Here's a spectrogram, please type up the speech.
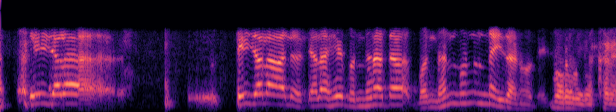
ते ज्याला ते ज्याला आलं त्याला हे बंधन आता बंधन म्हणून नाही जाणवत. बरोबर खरं.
